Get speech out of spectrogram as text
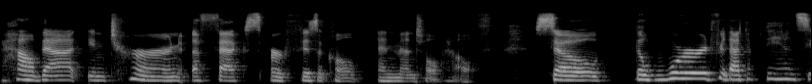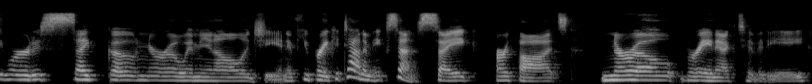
how that in turn affects our physical and mental health. So the word for that, the fancy word is psychoneuroimmunology. And if you break it down, it makes sense. Psych, our thoughts, neuro, brain activity,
